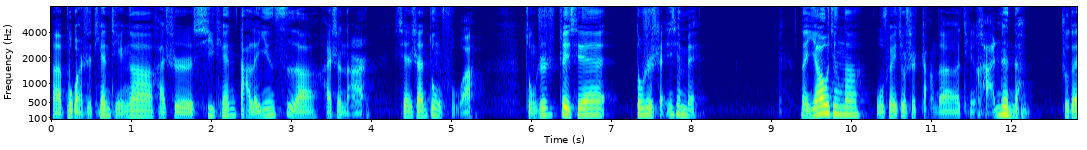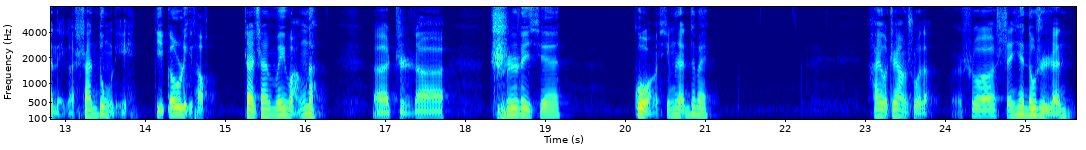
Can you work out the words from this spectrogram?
啊，不管是天庭啊，还是西天大雷音寺啊，还是哪儿仙山洞府啊，总之这些都是神仙呗。那妖精呢，无非就是长得挺寒碜的，住在哪个山洞里、地沟里头，占山为王的，呃，指着吃这些过往行人的呗。还有这样说的：说神仙都是人，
